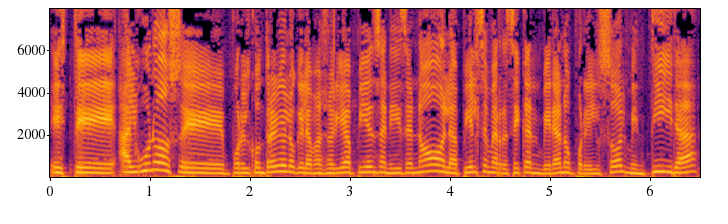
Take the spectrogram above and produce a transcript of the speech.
Este, algunos, eh, por el contrario, lo que la mayoría piensan y dicen, no, la piel se me reseca en verano por el sol, mentira.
